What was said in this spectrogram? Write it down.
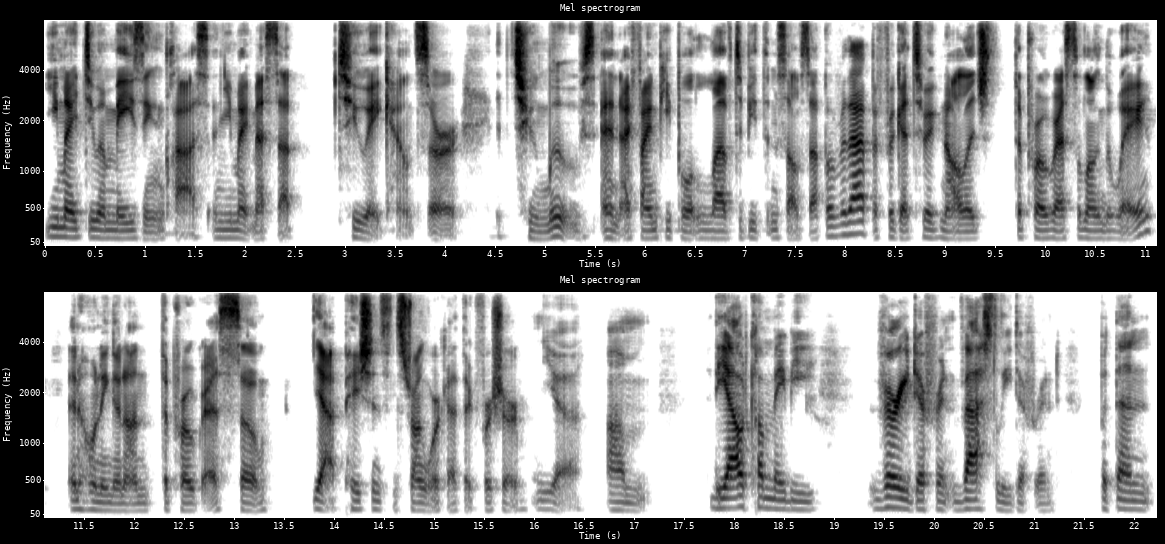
you might do amazing in class and you might mess up two eight counts or two moves. And I find people love to beat themselves up over that, but forget to acknowledge the progress along the way and honing in on the progress. So, yeah, patience and strong work ethic for sure. Yeah. Um, the outcome may be very different, vastly different, but then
